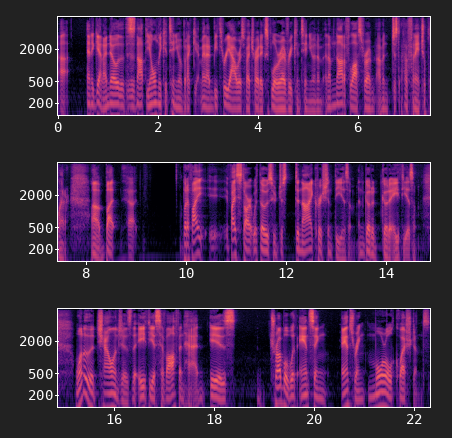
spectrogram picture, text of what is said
Uh, and again, I know that this is not the only continuum, but I, I mean, I'd be three hours if I try to explore every continuum. And I'm, and I'm not a philosopher; I'm, I'm just a financial planner. Uh, but uh, but if I if I start with those who just deny Christian theism and go to go to atheism, one of the challenges that atheists have often had is trouble with answering answering moral questions.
